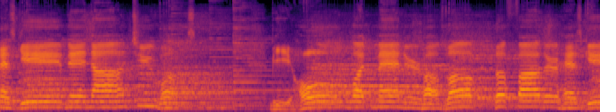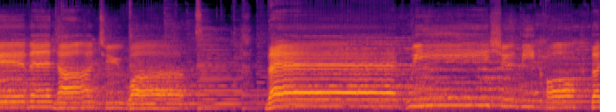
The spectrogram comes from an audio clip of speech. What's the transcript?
has given unto us. Behold, what manner of love the Father has given unto us, that we should be called the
